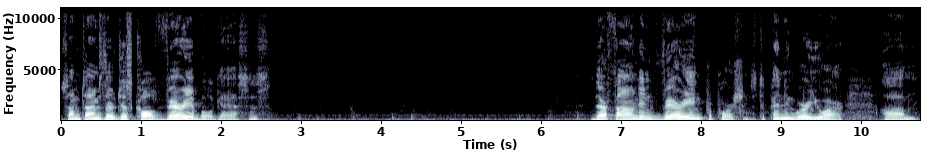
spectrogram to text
Sometimes they're just called variable gases. They're found in varying proportions depending where you are. Um,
